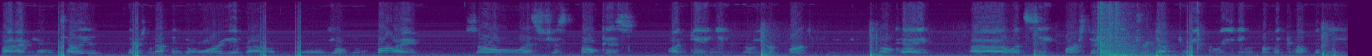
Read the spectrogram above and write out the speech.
but I'm here to tell you there's nothing to worry about. Uh, you'll do fine. So let's just focus on getting you through your first week, okay? Uh, let's see. First, there's an introductory greeting from the company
